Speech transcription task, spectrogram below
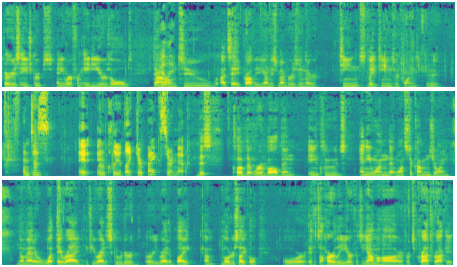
various age groups, anywhere from 80 years old down Really? to I'd say probably the youngest members in their teens, late teens or 20s. And does it include like dirt bikes or no? This club that we're involved in includes anyone that wants to come and join, no matter what they ride. If you ride a scooter or you ride a bike, a motorcycle, or if it's a Harley or if it's a Yamaha or if it's a crotch rocket,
